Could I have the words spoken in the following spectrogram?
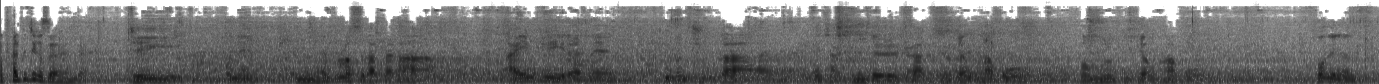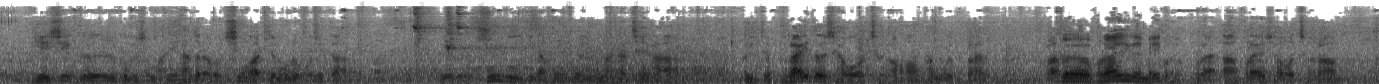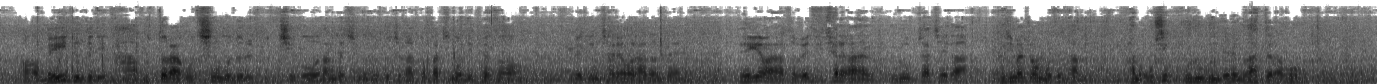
아까 팔때 찍었어요, 근데. 저희 오늘 M 플러스 갔다가 아임페이라는 건축가의 작품들 다 구경하고 건물 구경하고 거기는 예식을 거기서 많이 하더라고. 친구한테 물어보니까 그 중국이나 홍콩 문화 자체가 그 이제 브라이더 샤워처럼 한국의 브라, 브라더 그 샤워. 브라이드 메이트. 브라, 아, 브라이더 샤워처럼 어, 메이드들이 다 붙더라고. 친구들을 붙이고 남자친구들 붙여가 똑같은 옷 입혀서 웨딩 촬영을 하던데 되게 많아서 웨딩 촬영하는 그룹 자체가 거짓말 좀 못해서 한, 한 50그룹은 되는 것 같더라고.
